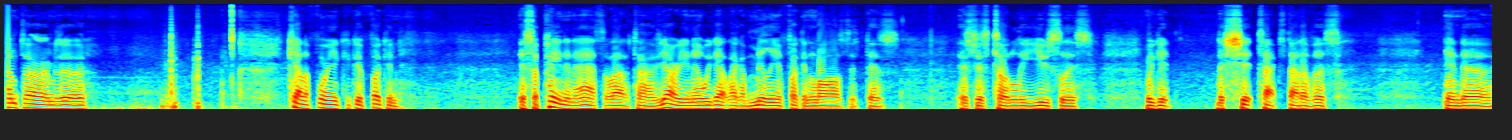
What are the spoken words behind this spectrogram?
Sometimes, uh, California could get fucking, it's a pain in the ass a lot of times. You already know we got like a million fucking laws that that's, it's just totally useless. We get the shit taxed out of us. And, uh,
